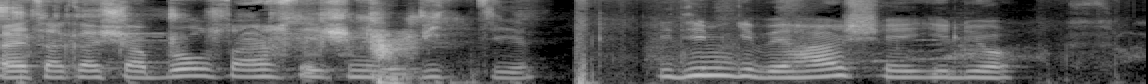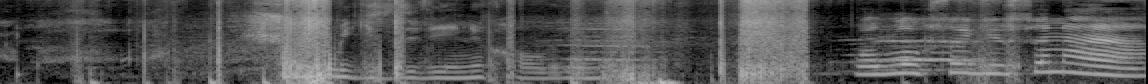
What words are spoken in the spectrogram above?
Evet arkadaşlar Brawl Stars işimiz bitti. Dediğim gibi her şey geliyor. Bir gizliliğini kaldırayım. Roblox'a girsene ya.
